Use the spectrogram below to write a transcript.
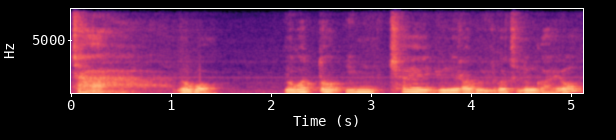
자, 요거, 요것도 임채윤이라고 읽어지는가요?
